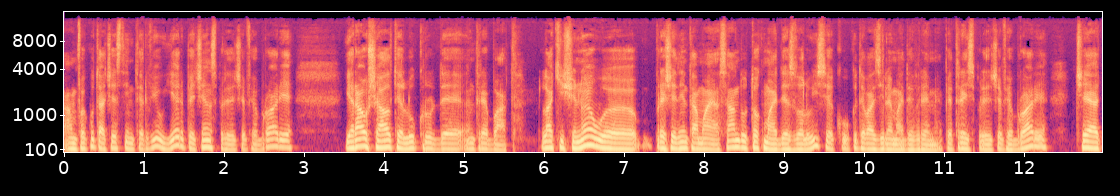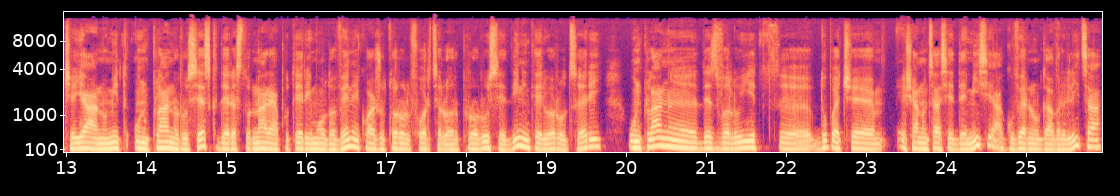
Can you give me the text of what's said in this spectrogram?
am făcut acest interviu, ieri pe 15 februarie, erau și alte lucruri de întrebat. La Chișinău, uh, președinta Maia Sandu tocmai dezvăluise cu câteva zile mai devreme, pe 13 februarie, ceea ce ea a numit un plan rusesc de răsturnare a puterii moldovene cu ajutorul forțelor proruse din interiorul țării, un plan uh, dezvăluit uh, după ce își anunțase demisia guvernul Gavrilița,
